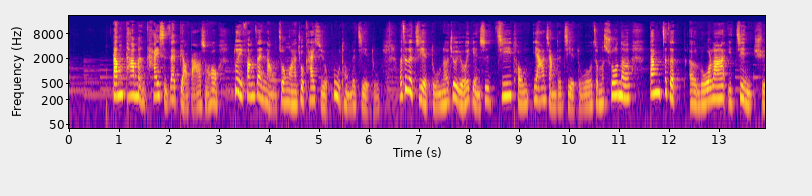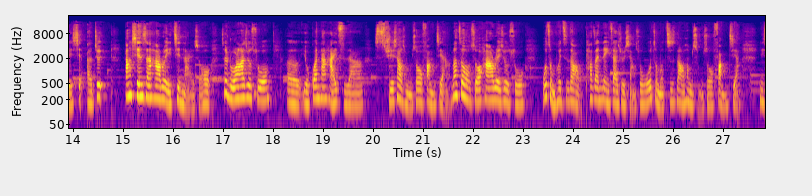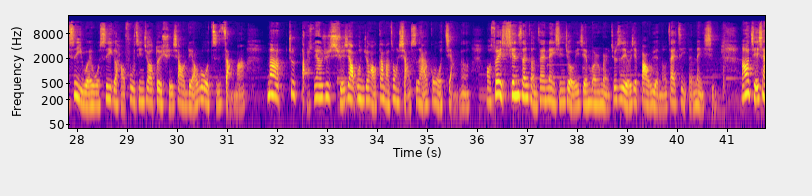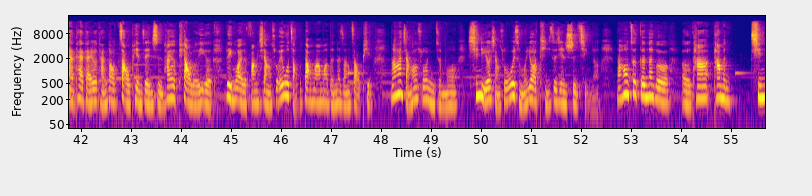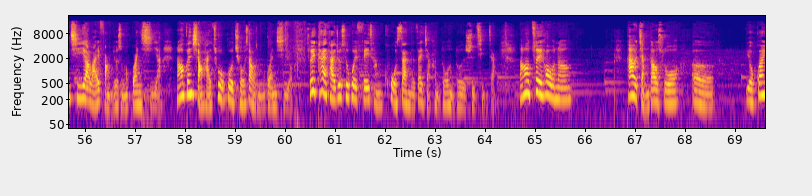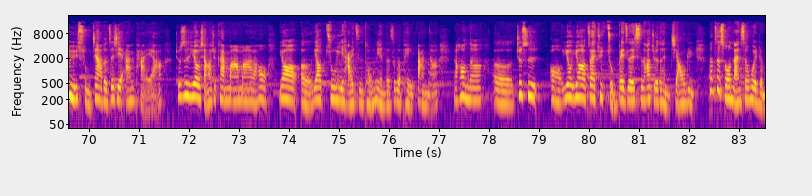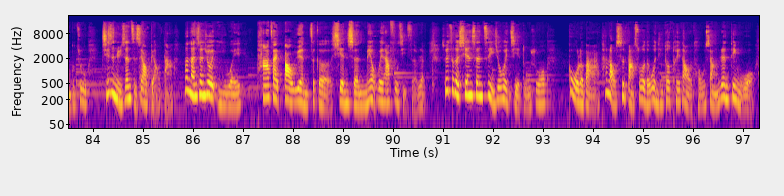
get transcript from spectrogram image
当他们开始在表达的时候，对方在脑中啊就开始有不同的解读，而这个解读呢，就有一点是鸡同鸭讲的解读哦。怎么说呢？当这个呃罗拉一进学校，呃，就当先生哈瑞一进来的时候，这罗拉就说，呃，有关他孩子啊，学校什么时候放假？那这种时候哈瑞就说。我怎么会知道？他在内在就想说，我怎么知道他们什么时候放假？你是以为我是一个好父亲就要对学校了若指掌吗？那就打算要去学校问就好，干嘛这种小事还要跟我讲呢？哦，所以先生可能在内心就有一些 murmur，就是有一些抱怨哦，在自己的内心。然后接下来太太又谈到照片这件事，他又跳了一个另外的方向，说：“诶，我找不到妈妈的那张照片。”然后他讲到说：“你怎么心里又想说，为什么又要提这件事情呢？”然后这跟那个呃，他他们。亲戚要来访有什么关系呀？然后跟小孩错过球赛有什么关系哦？所以太太就是会非常扩散的在讲很多很多的事情，这样。然后最后呢，他有讲到说，呃，有关于暑假的这些安排呀，就是又想要去看妈妈，然后要呃要注意孩子童年的这个陪伴啊，然后呢，呃，就是。哦，又又要再去准备这些事，他觉得很焦虑。那这时候男生会忍不住，其实女生只是要表达，那男生就以为他在抱怨这个先生没有为他负起责任，所以这个先生自己就会解读说，够了吧？他老是把所有的问题都推到我头上，认定我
